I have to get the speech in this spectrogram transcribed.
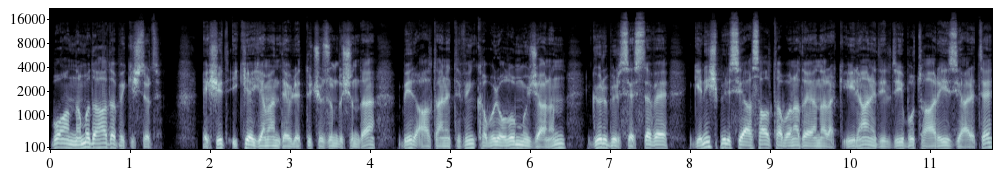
bu anlamı daha da pekiştirdi. Eşit iki egemen devletli çözüm dışında bir alternatifin kabul olunmayacağının gür bir sesle ve geniş bir siyasal tabana dayanarak ilan edildiği bu tarihi ziyarete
